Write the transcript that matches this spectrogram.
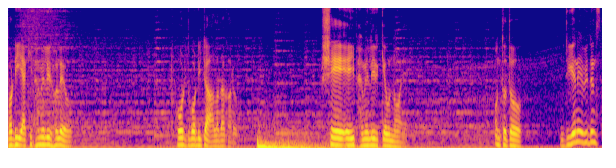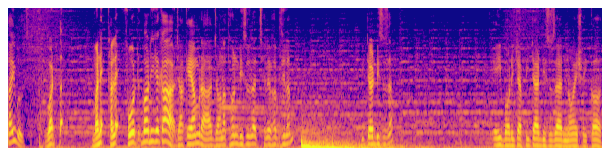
বডি একই ফ্যামিলির হলেও ফোর্থ বডিটা আলাদা কারও। সে এই ফ্যামিলির কেউ নয়। অন্তত ডিএনএ এভিডেন্স তাই বলছে। হোয়াট দ্য মানে তাহলে ফোর্থ বডিটা কার? যাকে আমরা জনাথন ডিসুজার ছেলে ভাবছিলাম। পিটার ডিসুজা এই বডিটা পিটার ডিসুজার নয় সৈকত।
